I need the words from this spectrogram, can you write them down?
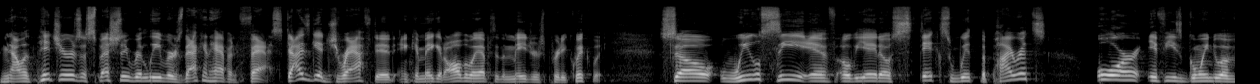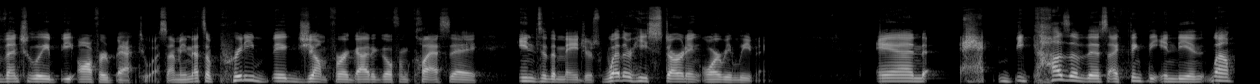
Now, with pitchers, especially relievers, that can happen fast. Guys get drafted and can make it all the way up to the majors pretty quickly. So we'll see if Oviedo sticks with the Pirates or if he's going to eventually be offered back to us. I mean, that's a pretty big jump for a guy to go from Class A into the majors, whether he's starting or relieving. And because of this, I think the Indians, well,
